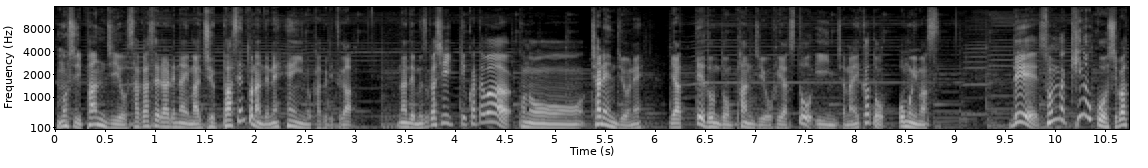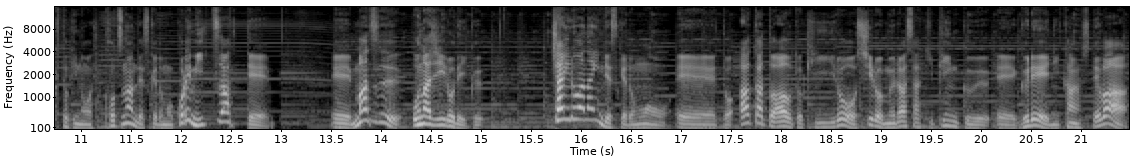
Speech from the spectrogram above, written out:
もしパンジーを咲かせられない、まあ、10%なんでね変異の確率が。なんで難しいっていう方はこのチャレンジをねやってどんどんパンジーを増やすといいんじゃないかと思います。でそんなキノコをしばく時のコツなんですけどもこれ3つあって、えーまず同じ色でいく。茶色はないんですけども、えー、と赤と青と黄色白紫ピンク、えーグレーに関しては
